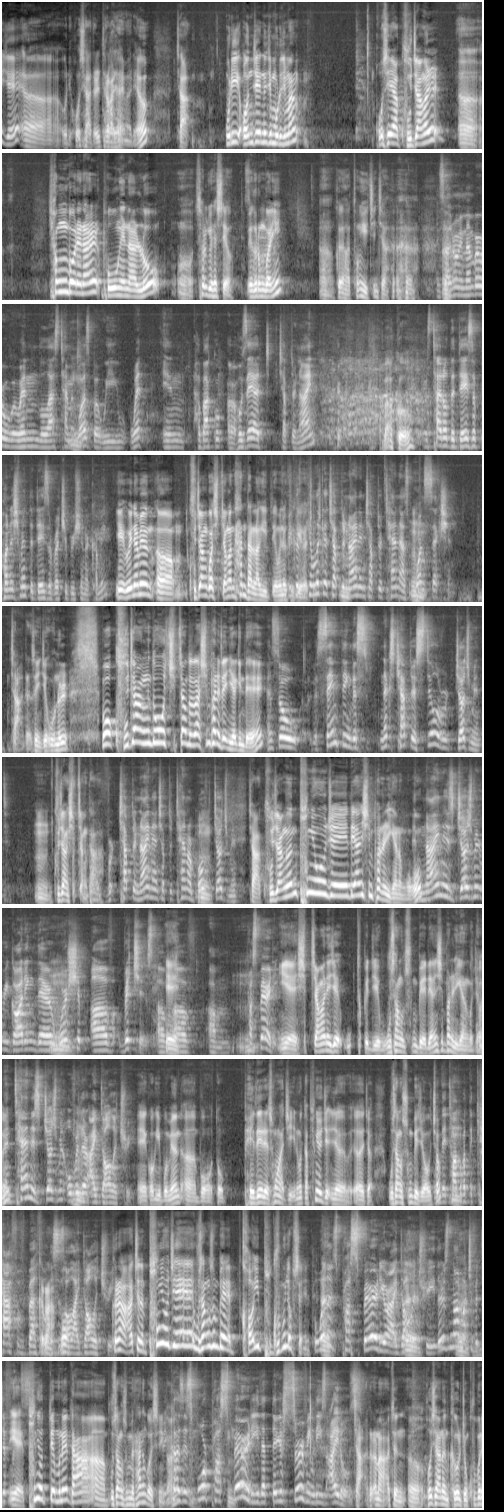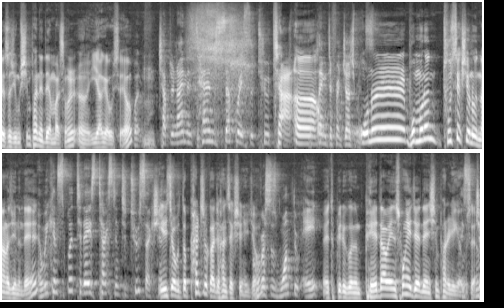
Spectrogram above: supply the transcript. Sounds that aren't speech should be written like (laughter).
그럼 이제 어, 우리 호세아를 들어가자 이 말이에요. 자, 우리 언제 했는지 모르지만 호세아 9장을 어, 형벌의 날, 보응의 날로 어, 설교를 했어요. 왜 그런 거니? 어, 그 통이 진짜. So I don't remember when the last time it was, but we went in Habakkuk, uh, Hosea ch- chapter 9. 맞고. It was titled "The Days of Punishment, the Days of Retribution are coming." 예, 왜냐하면 어, 9장과 10장은 한 단락이기 때문에 그렇게 we can 해가지고. look at chapter 9 and chapter 10 as one section. 자, 그래서 이제 오늘 뭐 9장도 10장도 다 심판에 대한 이야기인데, And so the same thing. This next chapter is still judgment. 음, 9장, 10장 다. Chapter 9 and chapter 10 are both judgment. 자, 9장은 풍요제에 대한 심판을 얘기하는 거고, And 9 is judgment regarding their worship of riches, of, 예. of um, prosperity. 예, 10장은 이제 우- 특별히 이제 우상 숭배에 대한 심판을 얘기하는 거죠. And 10 is judgment over their idolatry. 예, 거기 보면 어, 뭐또 베델의 송아지 이런 거 다 풍요제 저, 어, 저, 우상 숭배죠, 그렇죠? Bethel, 그러나 뭐- 어쨌든 풍요제, 우상 숭배 거의 부, 구분이 없어요. But whether it's prosperity or idolatry, there's not much of a 예, difference. 풍요 때문에 다 어, 우상 숭배를 하는 것이니까. Because it's for prosperity that they're serving these idols. 자, 그러나 하여튼 어, 호세아는 그걸 좀 구분해서 지금 심판에 대한 말씀을 어, 이야기하고 있어요. But chapter 9 and 10 separates the two to 자, 어, proclaim different judgments. 오늘 본문은 두 섹션으로 나눠지는데 And we can split today's text into two sections, 1절부터 8절까지 한 섹션이죠. verses 1 through 8. 예, 특별히 그거는 배다웬 송해제에 대한 심판을 얘기하고 있어요.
